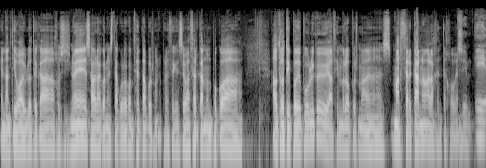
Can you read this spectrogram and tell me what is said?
en la antigua biblioteca José Sinués, ahora con este acuerdo con Z, pues bueno, parece que se va acercando un poco a, a otro tipo de público y haciéndolo pues más, más cercano a la gente joven. Sí. Eh,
